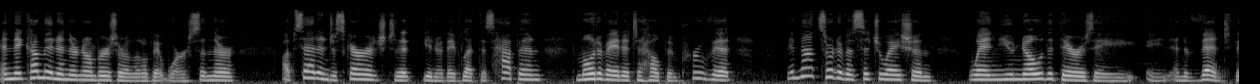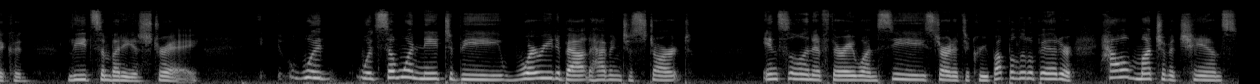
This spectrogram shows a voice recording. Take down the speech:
and they come in and their numbers are a little bit worse, and they're upset and discouraged that you know they've let this happen, motivated to help improve it. In that sort of a situation, when you know that there is a, a an event that could lead somebody astray, would would someone need to be worried about having to start insulin if their A1C started to creep up a little bit, or how much of a chance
